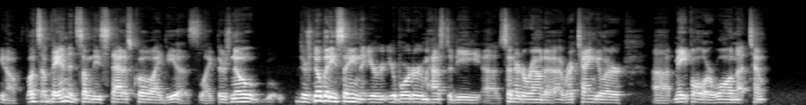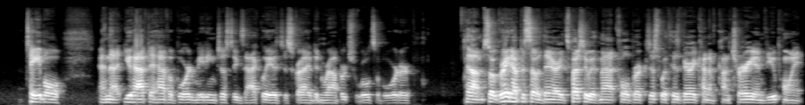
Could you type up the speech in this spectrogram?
you know, let's abandon some of these status quo ideas. Like there's no, there's nobody saying that your, your boardroom has to be uh, centered around a, a rectangular maple or walnut temp- table and that you have to have a board meeting just exactly as described in Robert's Rules of Order. Um, so great episode there, especially with Matt Fullbrook, just with his very kind of contrarian viewpoint.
